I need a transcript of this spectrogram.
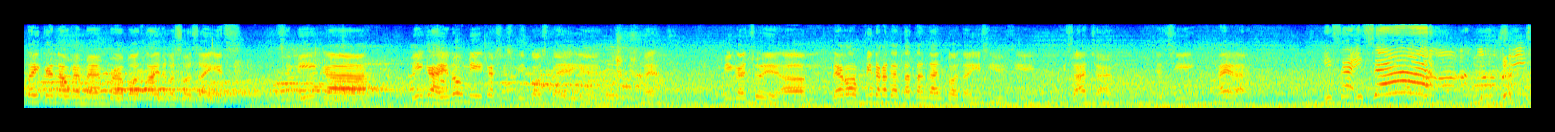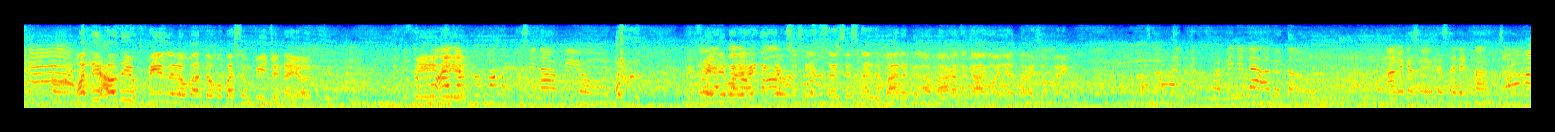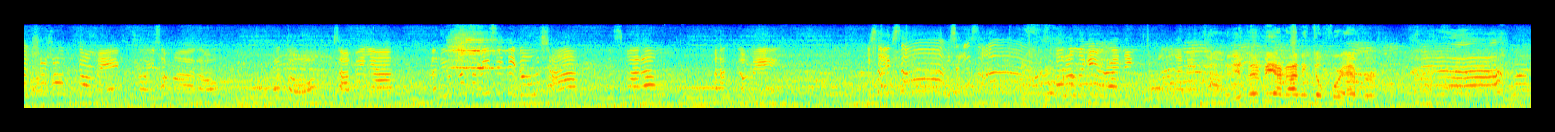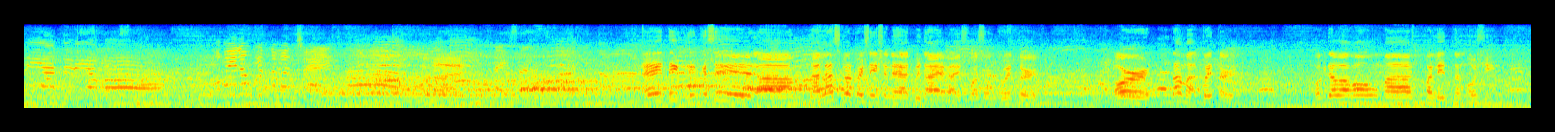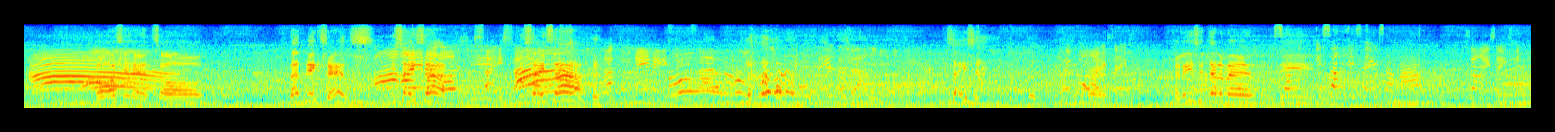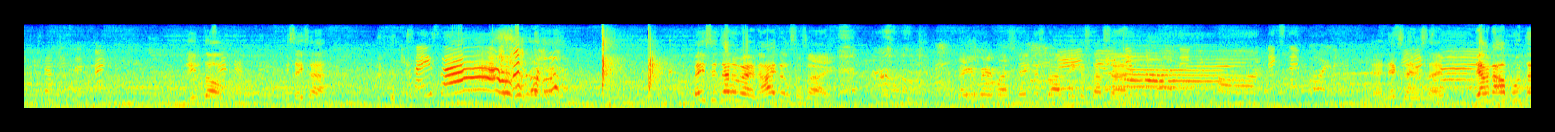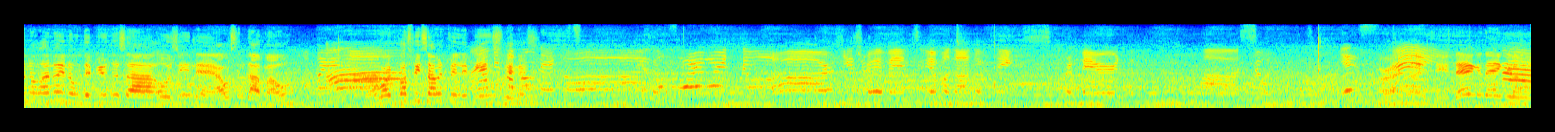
what I can now remember about Idol Sosai is si Mika. Mika, you know Mika, she's been cosplaying eh. eh Mika Choi. Um, pero pinakatatatandaan ko na is si, si, si Sachan and si Kyra. Isa-isa! Isa-isa! What the, how do you feel na ano lumabas yung video na yon? Hindi ko alam kung bakit ko sinabi yun. Kasi di ba, I think there was instances na diba, nag, uh, parang nagagawa niya tayo sa mic. Sabi nila ano daw? Dami kasi sasalita. Nung nag-shoot kami, no, isang araw, ito, sabi niya, ano yung kasama sinigaw siya? Tapos parang, lahat kami, isa-isa! Isa-isa! Tapos parang naging running joke na rin kami. It will be a running joke forever. Ah! Nangyayari ako! Okay lang, cute naman siya eh. I think, eh, kasi um, the last conversation I had with Ira was on Twitter. Or, tama, Twitter. Huwag daw akong magpalit ng Oshi. Ah! No Oshi head. So, that makes sense. Ah, Isa-isa. Isa-isa! Isa-isa. Ah, tunay na isa-isa. Isa-isa lang. Isa-isa. Ay mo nga, isa-isa. Ladies and gentlemen, the Isang isa-isa nga. Isang isa-isa. Isang isa. Ay, Rinto, isa-isa. isa-isa! Ladies and gentlemen, Idol Sosai. Thank you very much. Thank you, Stab. Thank you, Stab, Sam. Thank you po. Next time po ulit. Yeah, next time, next time. Hindi ako nakapunta nung ano eh, nung debut nyo sa Ozine eh. I was in Davao. Okay lang. World Cosplay Summit Philippines pa winners. next. So, look forward to our future events. We have a lot of things prepared uh, soon. Yes. Alright, I see. Thank you, thank you.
